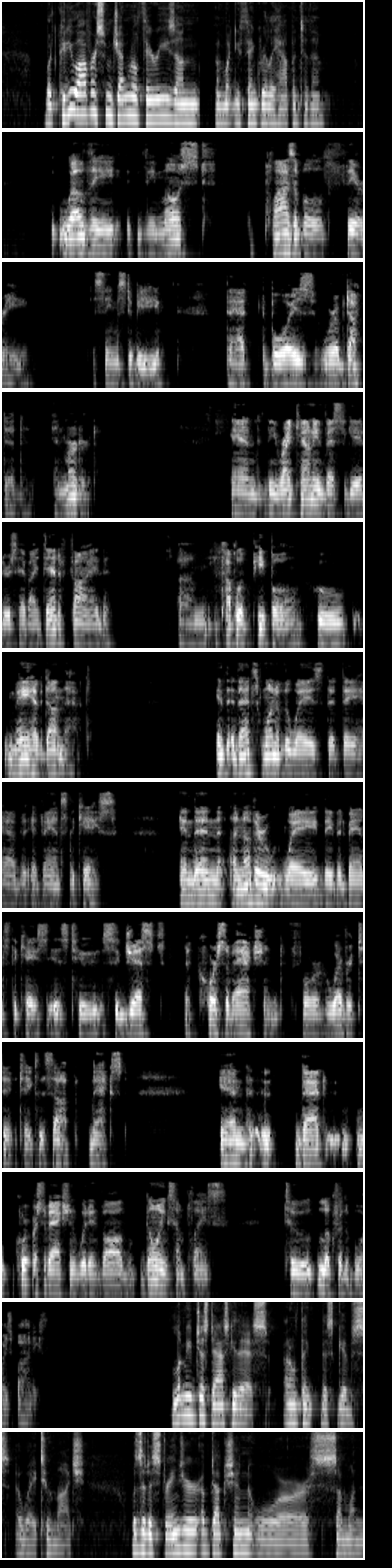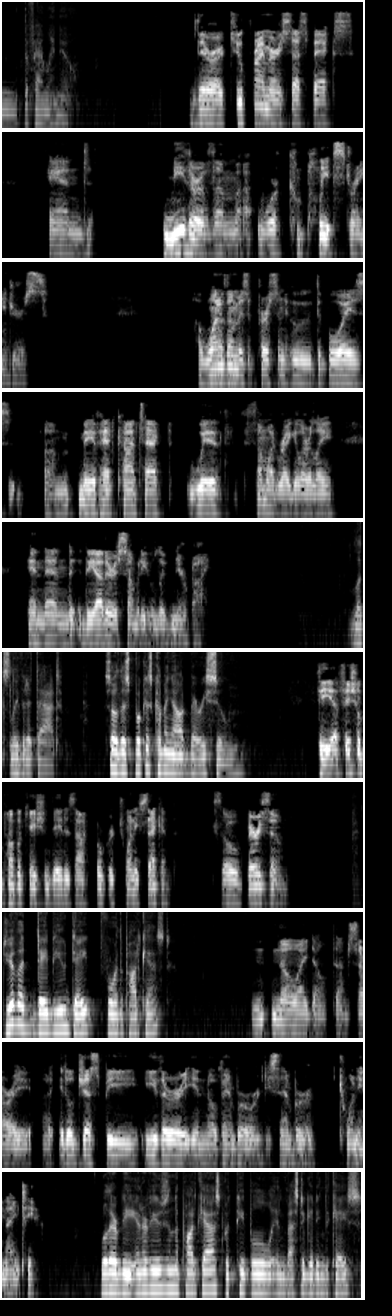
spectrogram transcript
But could you offer some general theories on, on what you think really happened to them? Well, the the most plausible theory seems to be that the boys were abducted and murdered. And the Wright County investigators have identified um, a couple of people who may have done that. And that's one of the ways that they have advanced the case. And then another way they've advanced the case is to suggest a course of action for whoever t- takes this up next. And that course of action would involve going someplace to look for the boys' bodies. Let me just ask you this. I don't think this gives away too much. Was it a stranger abduction or someone the family knew? There are two primary suspects, and neither of them were complete strangers. Uh, one of them is a person who the boys um, may have had contact with somewhat regularly, and then the other is somebody who lived nearby. Let's leave it at that. So, this book is coming out very soon. The official publication date is October 22nd, so very soon. Do you have a debut date for the podcast? no, I don't. I'm sorry. Uh, it'll just be either in November or December 2019. Will there be interviews in the podcast with people investigating the case?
